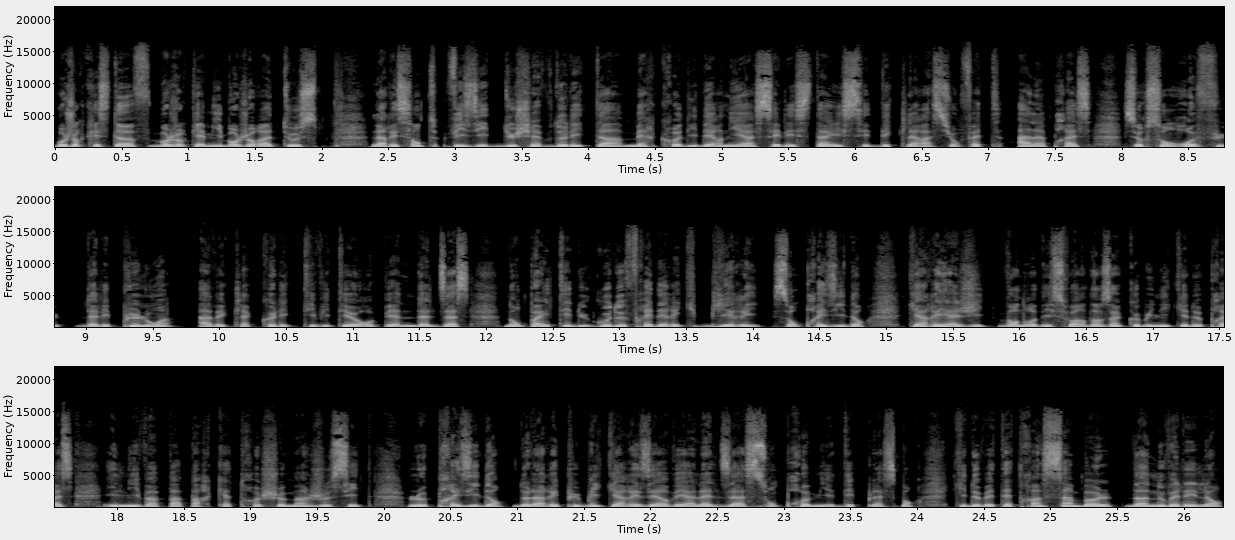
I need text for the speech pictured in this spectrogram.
Bonjour Christophe, bonjour Camille, bonjour à tous. La récente visite du chef de l'État mercredi dernier à Célestat et ses déclarations faites à la presse sur son refus d'aller plus loin avec la collectivité européenne d'Alsace n'ont pas été du goût de Frédéric Bierry, son président, qui a réagi vendredi soir dans un communiqué de presse. Il n'y va pas par quatre chemins, je cite. Le président de la République a réservé à l'Alsace son premier déplacement qui devait être un symbole d'un nouvel élan.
